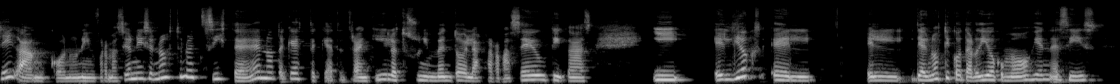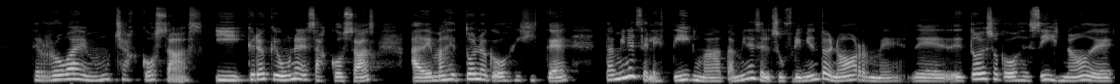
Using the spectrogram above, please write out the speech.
llegan con una información y dicen, no, esto no existe, ¿eh? no te quedes, te quédate tranquilo, esto es un invento de las farmacéuticas. Y el, el, el diagnóstico tardío, como vos bien decís, te roba de muchas cosas. Y creo que una de esas cosas, además de todo lo que vos dijiste, también es el estigma, también es el sufrimiento enorme de, todo eso que vos decís, ¿no? De,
